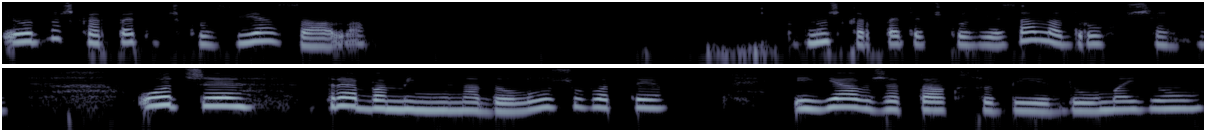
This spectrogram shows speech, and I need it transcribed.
і одну шкарпеточку зв'язала. Одну шкарпеточку зв'язала, другу ще ні. Отже, треба мені надолужувати. І я вже так собі думаю.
